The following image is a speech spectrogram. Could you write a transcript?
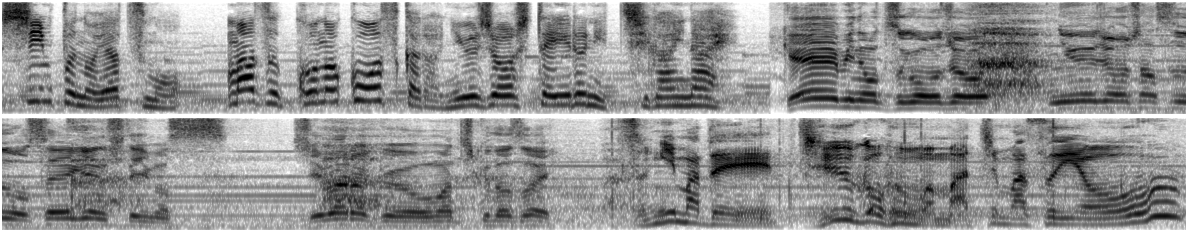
神父のやつもまずこのコースから入場しているに違いない。警備の都合上入場者数を制限していますしばらくお待ちください。次まで15分は待ちますよ。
